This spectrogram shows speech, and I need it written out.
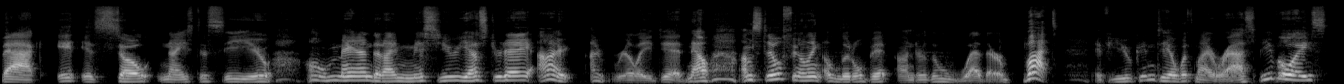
back. It is so nice to see you. Oh man, did I miss you yesterday? I, I really did. Now, I'm still feeling a little bit under the weather, but if you can deal with my raspy voice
